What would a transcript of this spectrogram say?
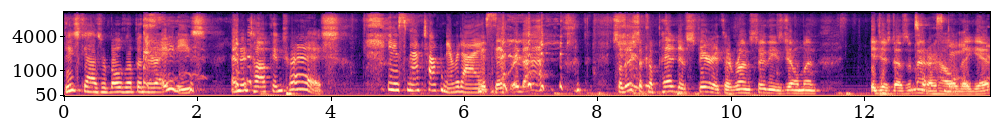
these guys are both up in their 80s, and they're talking trash. You know, smack talk never dies. It never dies. so there's a competitive spirit that runs through these gentlemen. It just doesn't matter how old they get.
